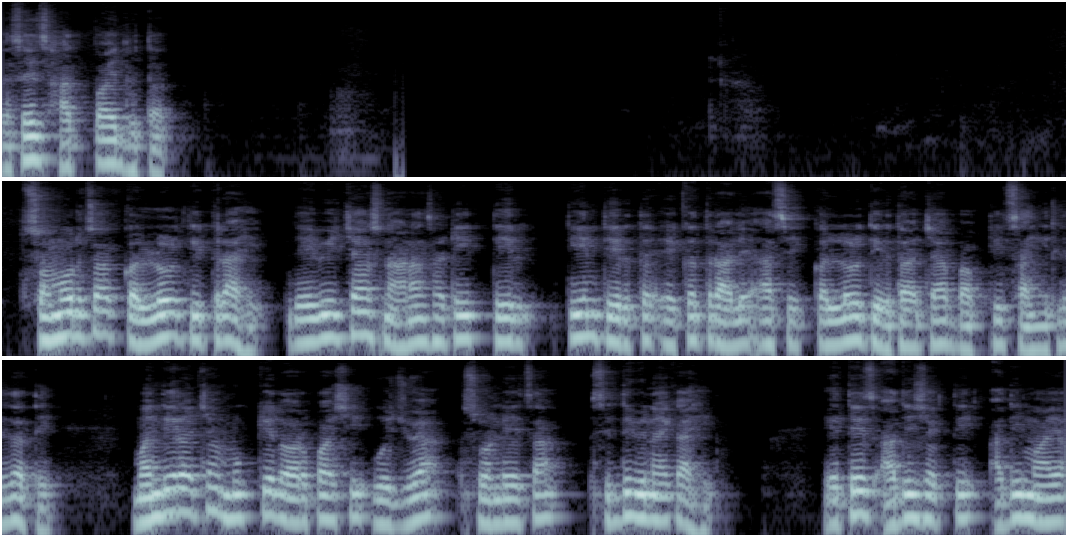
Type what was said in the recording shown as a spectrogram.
तसेच हातपाय धुतात. समोरचा कल्लोळ तीर्थ आहे. देवीच्या स्नानासाठी तीर तीन तीर्थ एकत्र आले असे कल्लोळ तीर्थाच्या बाबतीत सांगितले जाते. मंदिराच्या मुख्य द्वारपाशी उजव्या सोंडेचा सिद्धिविनायक आहे. येथेच आदिशक्ती आदिमाया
